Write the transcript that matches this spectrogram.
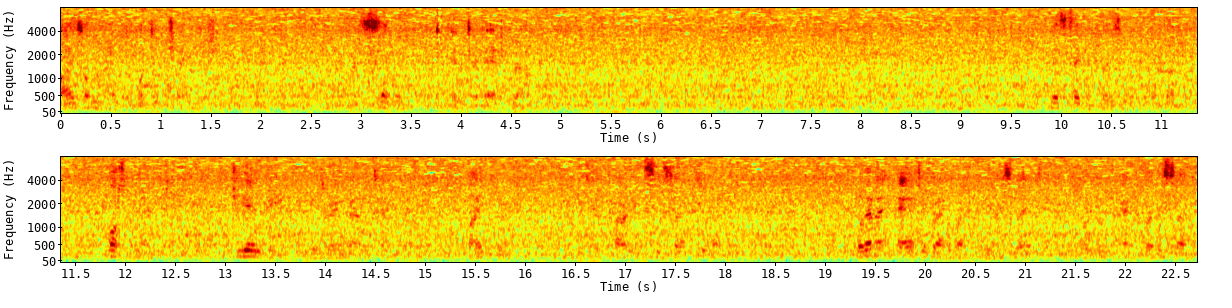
Eyes on the hand what to change. 7 to enter air ground. Let's take a closer look at the Bottom left, GMB means inbound tempo. Light blue means we currently CCRP value. Whatever air-to-ground weapon you have selected will impact where the circle.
